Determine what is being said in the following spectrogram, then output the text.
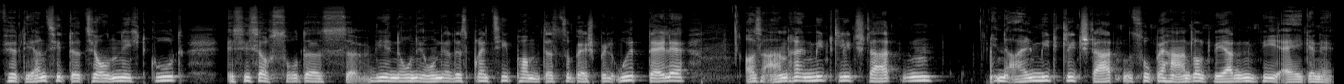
für deren Situation nicht gut. Es ist auch so, dass wir in der Union ja das Prinzip haben, dass zum Beispiel Urteile aus anderen Mitgliedstaaten in allen Mitgliedstaaten so behandelt werden wie eigene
